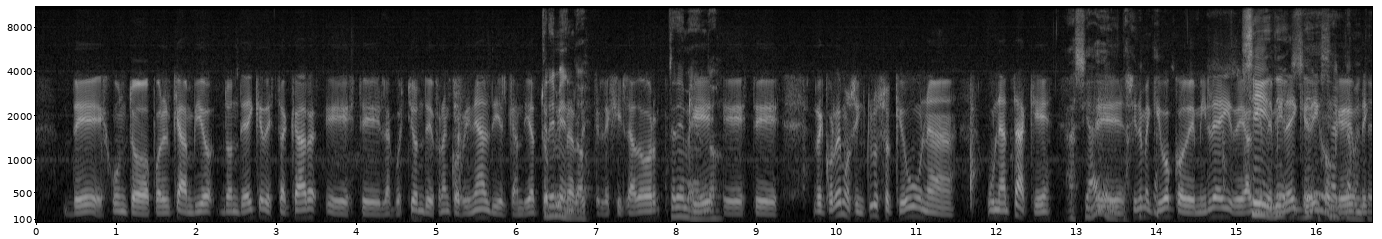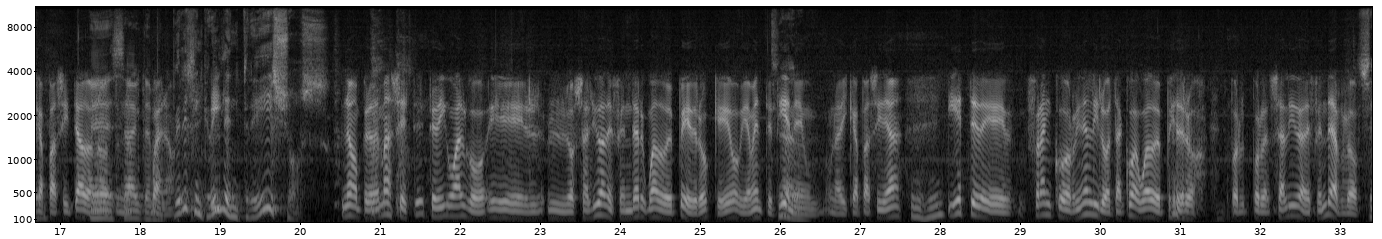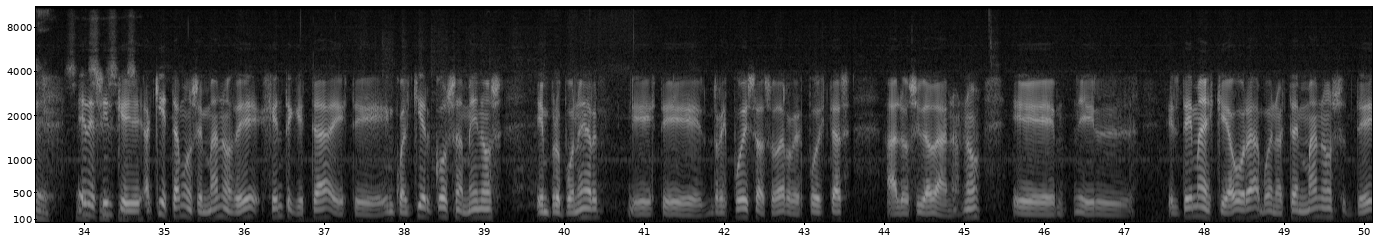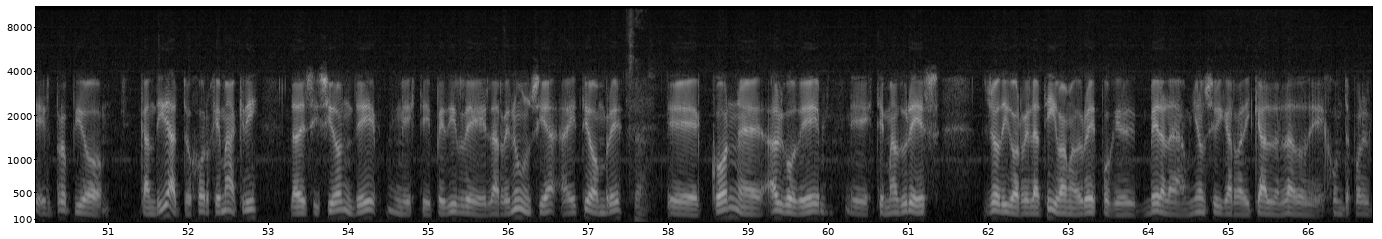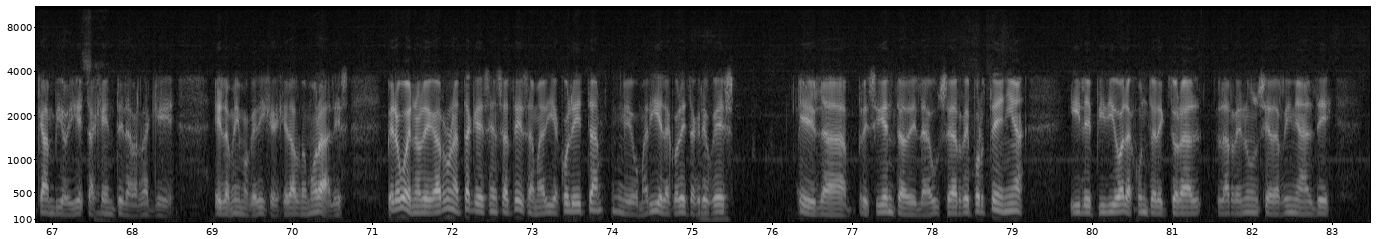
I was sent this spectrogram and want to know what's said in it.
de Juntos por el Cambio, donde hay que destacar este, la cuestión de Franco Rinaldi, el candidato primer legislador, Tremendo. que este, recordemos incluso que hubo una un ataque, hacia él. si no me equivoco, de Milei, de alguien de, Milei que dijo que es un discapacitado. No, bueno. Pero es increíble entre ellos. No, pero además este, te digo algo, lo salió a defender Guado de Pedro, que obviamente tiene una discapacidad, y este de Franco Rinaldi lo atacó a Guado de Pedro por, por salir a defenderlo. es decir, que aquí estamos en manos de gente que está este, en cualquier cosa menos en proponer este, respuestas o dar respuestas a los ciudadanos, ¿no? Eh, el, el, tema es que ahora, bueno, está en manos del propio candidato, Jorge Macri, la decisión de este, pedirle la renuncia a este hombre eh, con eh, algo de este, madurez, yo digo relativa madurez, porque ver a la Unión Cívica Radical al lado de Juntos por el Cambio y esta gente, la verdad que es lo mismo que dije Gerardo Morales. Pero bueno, le agarró un ataque de sensatez a María Coleta, eh, o María la Coleta creo que es, eh, la presidenta de la UCR porteña, y le pidió a la Junta Electoral la renuncia de Rinalde,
